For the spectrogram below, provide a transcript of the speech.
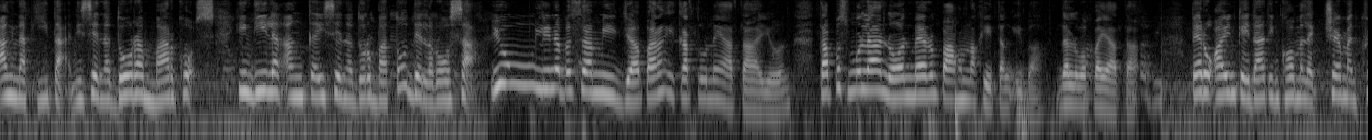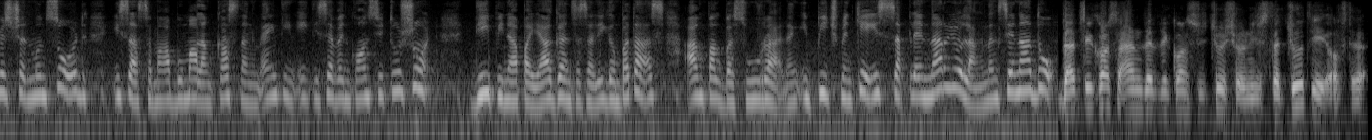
ang nakita ni Senadora Marcos. Hindi lang ang kay Senador Bato de la Rosa. Yung linabas sa media, parang ikato na yata yun. Tapos mula noon, meron pa akong nakitang iba. Dalawa pa yata. Pero ayon kay dating COMELEC Chairman Christian Munsod, isa sa mga bumalangkas ng 1987 Constitution, di pinapayagan sa saligang batas ang pagbasura ng impeachment case sa plenaryo lang ng Senado. That's because under the Constitution, it's the duty of the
